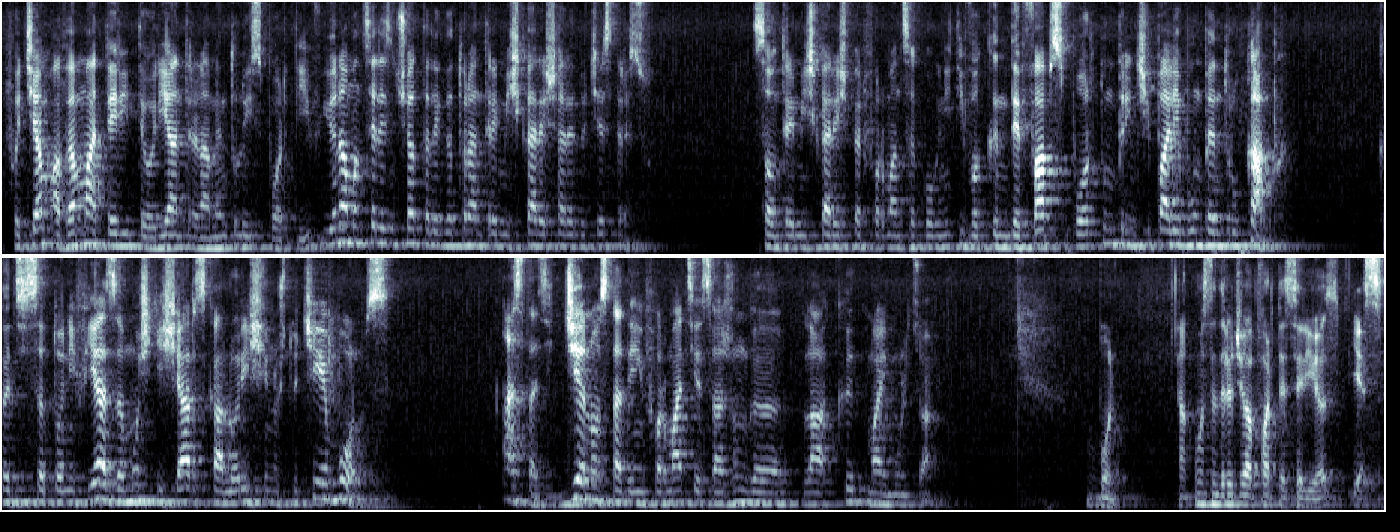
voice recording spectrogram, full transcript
făceam, aveam materii teoria antrenamentului sportiv, eu n-am înțeles niciodată legătura între mișcare și a reduce stresul. Sau între mișcare și performanță cognitivă, când de fapt sportul în principal e bun pentru cap. Că ți se tonifiază mușchii și ars calorii și nu știu ce, e bonus. Asta zic, genul ăsta de informație să ajungă la cât mai mulți oameni. Bun. Acum să întreb ceva foarte serios. Yes.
